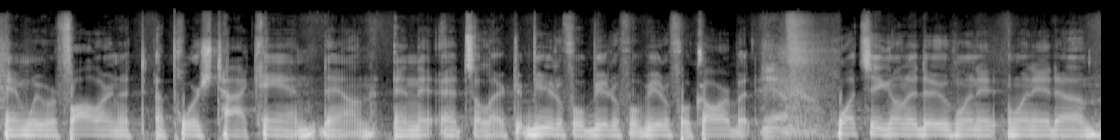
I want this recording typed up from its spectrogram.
and we were following a, a Porsche Taycan down, and it, it's electric, beautiful, beautiful, beautiful car. But Yeah. what's he going to do when it when it um,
